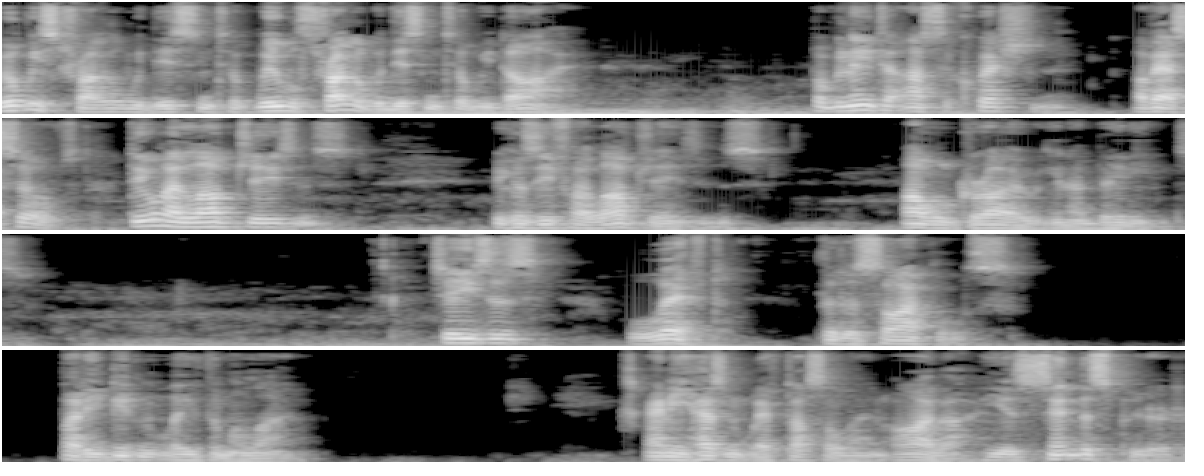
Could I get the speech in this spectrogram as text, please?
Will we struggle with this until we will struggle with this until we die? But we need to ask the question of ourselves Do I love Jesus? Because if I love Jesus, I will grow in obedience. Jesus left the disciples but he didn't leave them alone. And he hasn't left us alone either. He has sent the Spirit,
